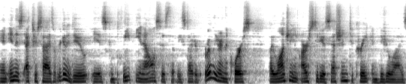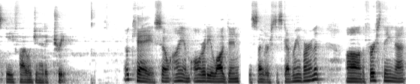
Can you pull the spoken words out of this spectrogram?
And in this exercise, what we're going to do is complete the analysis that we started earlier in the course by launching an RStudio session to create and visualize a phylogenetic tree. Okay, so I am already logged in to the Cyverse Discovery environment. Uh, the first thing that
